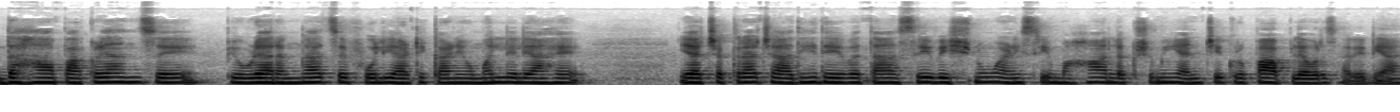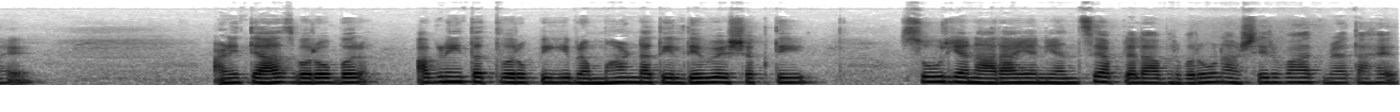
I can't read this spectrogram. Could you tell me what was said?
दहा पाकळ्यांचे पिवळ्या रंगाचे फूल या ठिकाणी उमललेले आहे. या चक्राच्या अधिदेवता श्री विष्णू आणि श्री महालक्ष्मी यांची कृपा आपल्यावर झालेली आहे. आणि त्याचबरोबर अग्नितत्वरूपी ब्रह्मांडातील दिव्य शक्ती सूर्यनारायण यांचे आपल्याला भरभरून आशीर्वाद मिळत आहेत.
